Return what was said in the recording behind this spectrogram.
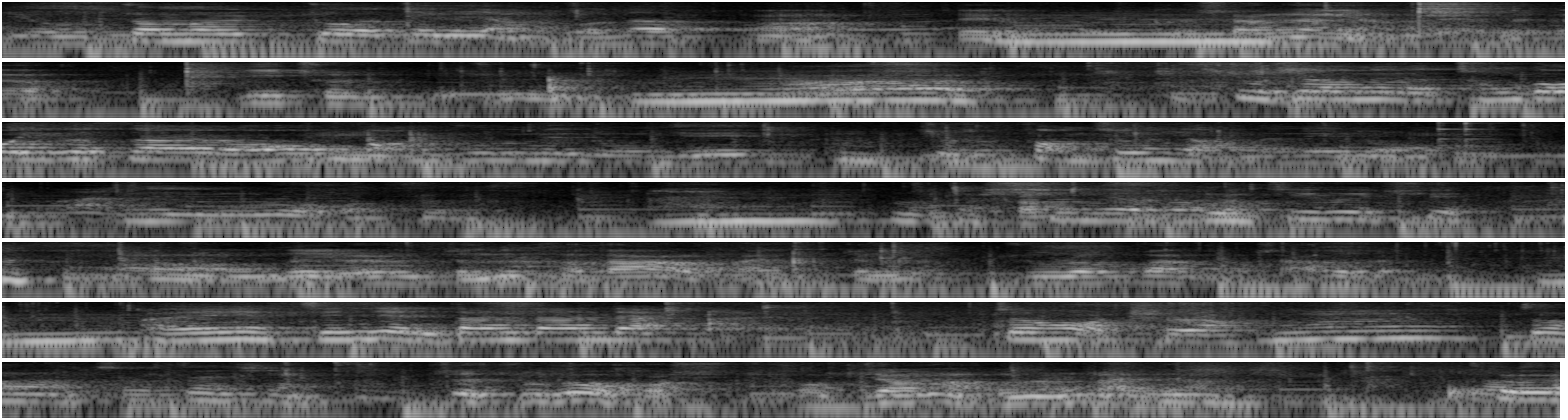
有，有专门做这个羊驼的，啊，这个可算上养的，那个。一村，嗯，啊，就像那个承包一个山，然后放猪那种爷，就是放生养的那种，那种肉好吃。哎，有机会去。哦，那人整的可大了，还整个猪肉罐头，啥都整。嗯，哎呀，简简单单的，真好吃啊。嗯，真好吃，真香。这猪肉好好香啊，从哪儿买的？早市，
